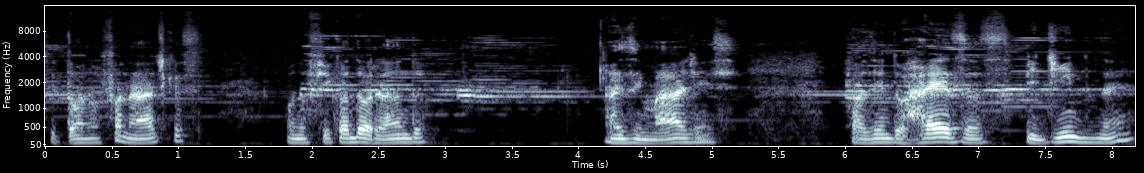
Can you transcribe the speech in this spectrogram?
se tornam fanáticas quando ficam adorando as imagens, fazendo rezas, pedindo, né?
